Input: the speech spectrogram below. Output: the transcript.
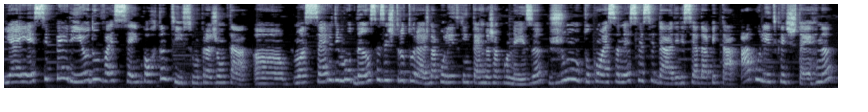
E aí esse período vai ser importantíssimo para juntar uh, uma série de mudanças estruturais na política interna japonesa, junto com essa necessidade de se adaptar à política externa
